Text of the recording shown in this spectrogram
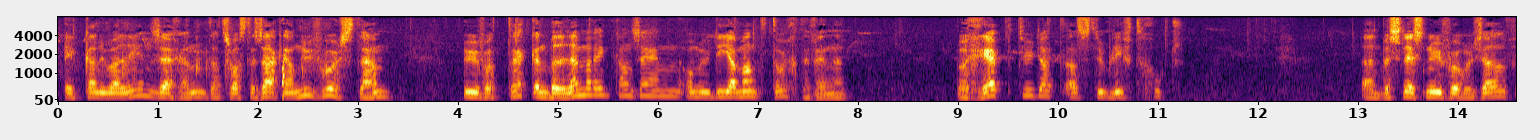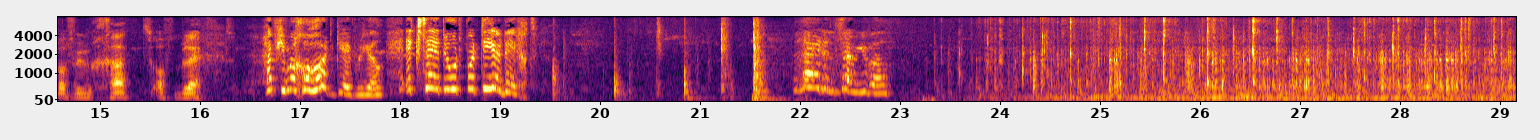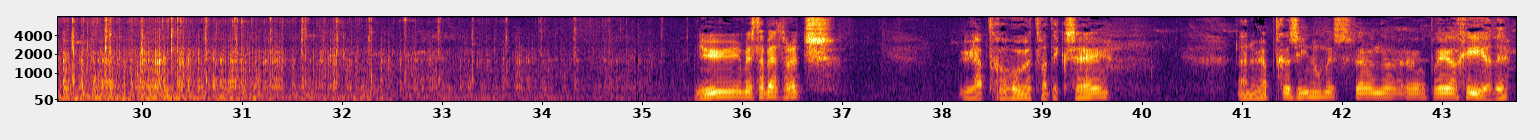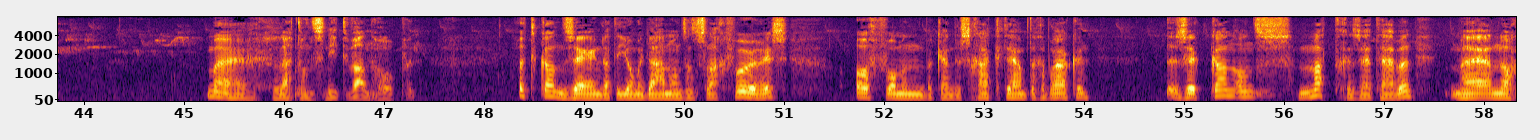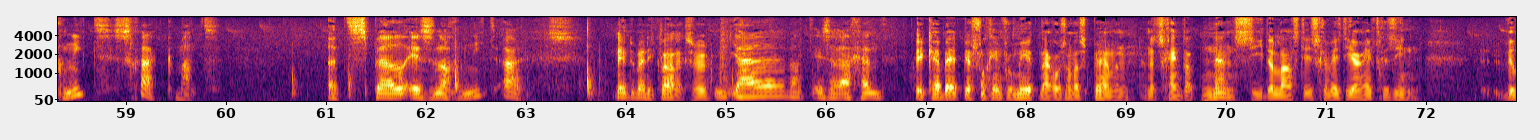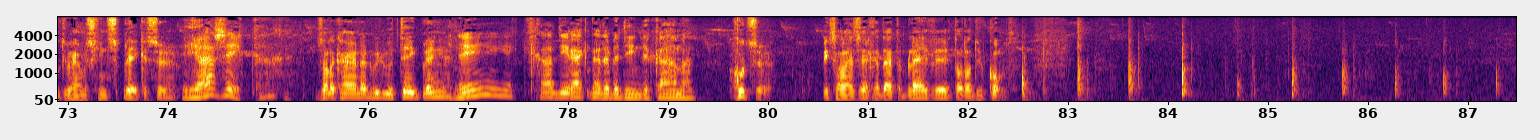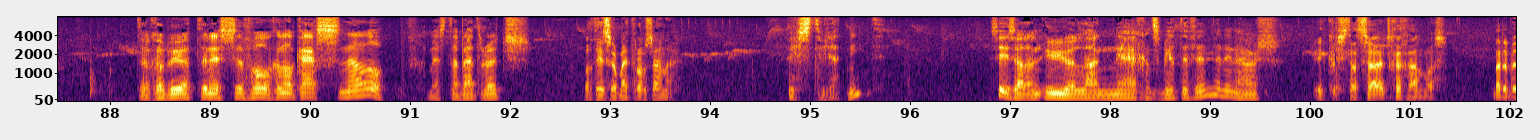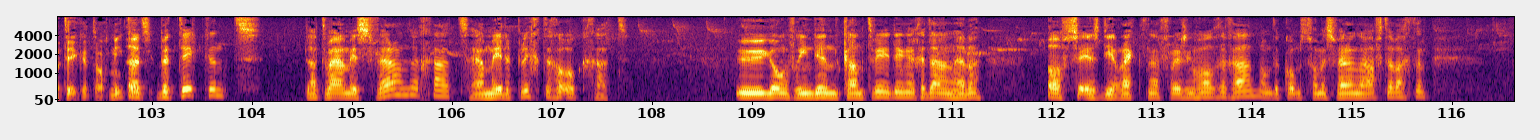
Ik kan u alleen zeggen dat zoals de zaken er nu voor staan, uw vertrek een belemmering kan zijn om uw diamant terug te vinden. Begrijpt u dat alstublieft goed? En beslis nu voor uzelf of u gaat of blijft. Heb je me gehoord, Gabriel? Ik zei doe het portier dicht. Rijden, Samuel. Nu, Mr. Betteridge, u hebt gehoord wat ik zei. En u hebt gezien hoe Miss Verinder erop reageerde. Maar laat ons niet wanhopen. Het kan zijn dat de jonge dame ons een slag voor is, of om een bekende schakterm te gebruiken, ze kan ons mat gezet hebben, maar nog niet schaakmat. Het spel is nog niet uit. Neemt u mij niet kwalijk, sir. Ja, wat is er, agent? Ik heb bij het persoon geïnformeerd naar Rosanna Sperman. En het schijnt dat Nancy de laatste is geweest die haar heeft gezien. Wilt u haar misschien spreken, sir? Jazeker. Zal ik haar naar de bibliotheek brengen? Nee, ik ga direct naar de bediendenkamer. Goed, sir. Ik zal haar zeggen daar te blijven totdat u komt. De gebeurtenissen volgen elkaar snel op, Mr. Betteridge. Wat is er met Rosanna? Wist u dat niet? Ze is al een uur lang nergens meer te vinden in huis. Ik wist dat ze uitgegaan was. Maar dat betekent toch niet dat... Het betekent dat waar Miss Verinder gaat, haar medeplichtige ook gaat. Uw jonge vriendin kan twee dingen gedaan hebben. Of ze is direct naar Frizinghall gegaan om de komst van Miss Verinder af te wachten.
